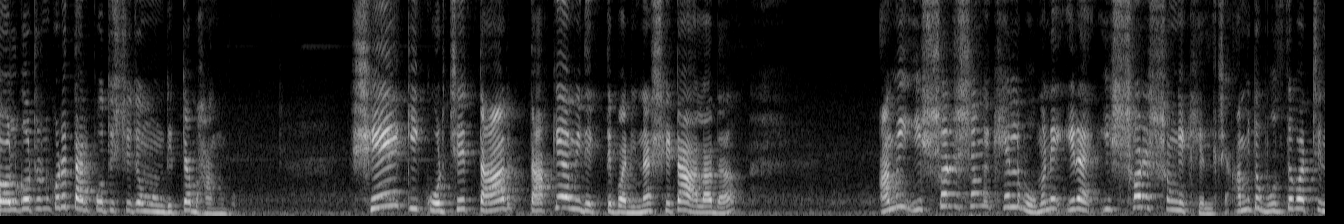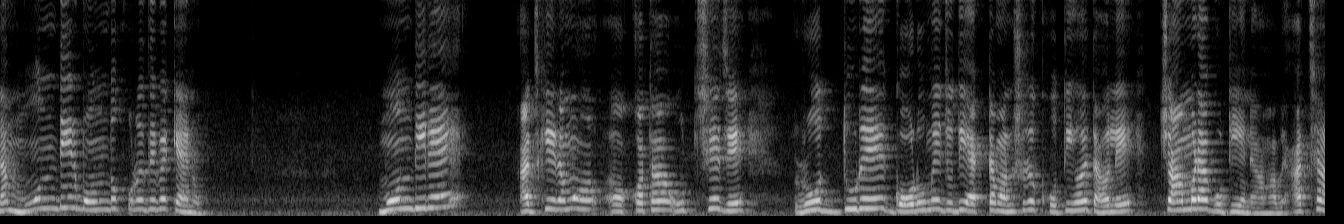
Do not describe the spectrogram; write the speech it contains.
দল গঠন করে তার প্রতিষ্ঠিত মন্দিরটা ভাঙব। সে কি করছে, তার, তাকে আমি দেখতে পারি না, সেটা আলাদা। আমি ঈশ্বরের সঙ্গে খেলব? মানে এরা ঈশ্বরের সঙ্গে খেলছে। আমি তো বুঝতে পারছি না, মন্দির বন্ধ করে দেবে কেন? মন্দিরে আজকে এরমও কথা উঠছে যে, রোদ্দুরে, গরমে যদি একটা মানুষের ক্ষতি হয়, তাহলে চামড়া গুটিয়ে নেওয়া হবে। আচ্ছা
